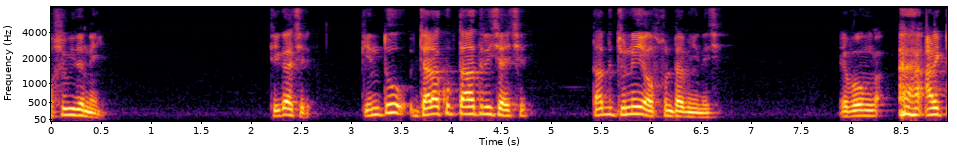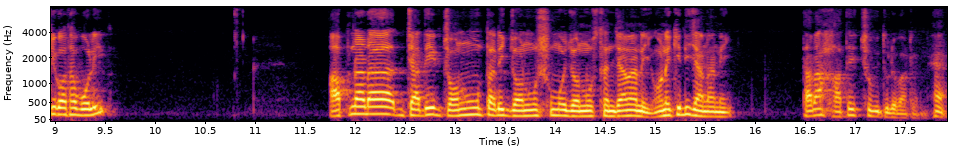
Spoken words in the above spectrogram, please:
অসুবিধা নেই। ঠিক আছে? কিন্তু যারা খুব তাড়াতাড়ি চাইছে তাদের জন্য এই অপশনটা আমি এনেছি। এবং আরেকটি কথা বলি। আপনারা যাদের জন্ম তারিখ জন্ম সময় জন্মস্থান জানা নেই, অনেকেরই জানা নেই, তারা হাতের ছবি তুলে পাঠান হ্যাঁ।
